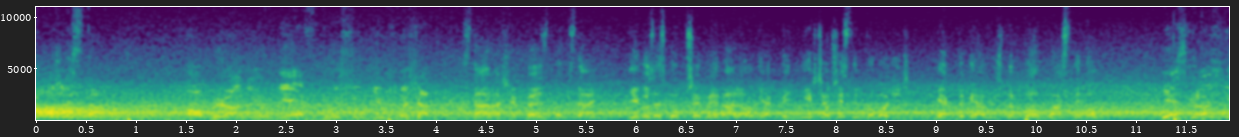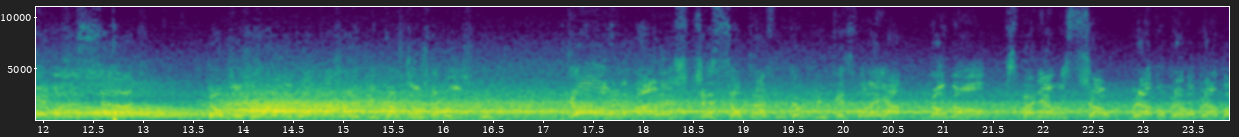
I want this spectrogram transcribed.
wykorzysta? Obronił, nie wpuścił piłki do siatki. Stara się bez dwóch zdań. Jego zespół przegrywa, ale on jakby nie chciał się z tym pogodzić. Jakby grał już tylko o własny honor. Jest groźnie, może strzelać! Dobrze się zachował bramkarz, ale piłka wciąż na boisku. Gol! Ależ czysto trafił tę piłkę z woleja. No, no, wspaniały strzał. Brawo, brawo, brawo!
